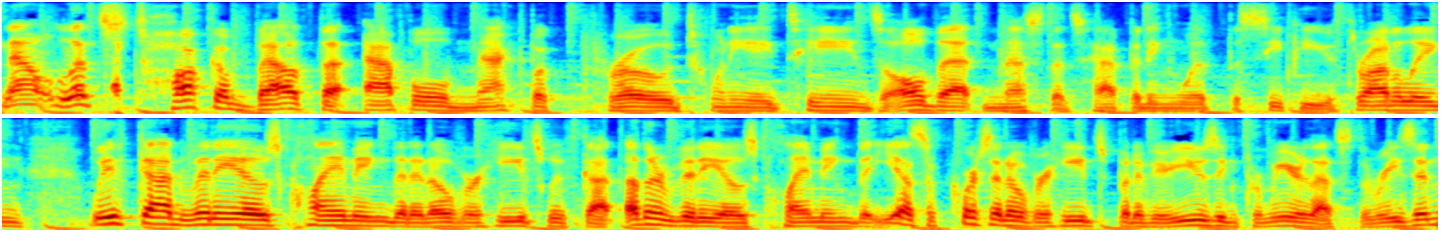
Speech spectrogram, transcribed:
Now let's talk about the Apple MacBook Pro 2018s, all that mess that's happening with the CPU throttling. We've got videos claiming that it overheats. We've got other videos claiming that yes, of course it overheats, but if you're using Premiere, that's the reason.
